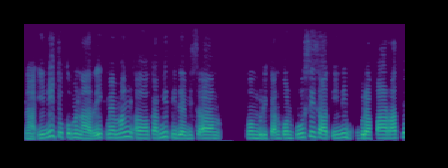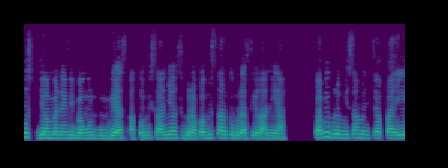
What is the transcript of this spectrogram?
Nah, ini cukup menarik. Memang uh, kami tidak bisa memberikan konklusi saat ini berapa ratus jamban yang dibangun BUMDes atau misalnya seberapa besar keberhasilannya. Kami belum bisa mencapai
